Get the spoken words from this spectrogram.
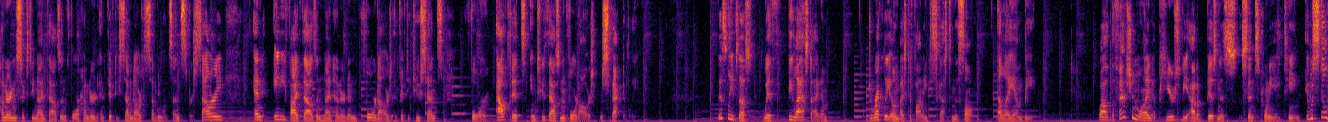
$169,457.71 for salary and $85,904.52 for outfits in $2004 respectively. This leaves us with the last item directly owned by Stefani discussed in the song, LAMB. While the fashion line appears to be out of business since 2018, it was still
